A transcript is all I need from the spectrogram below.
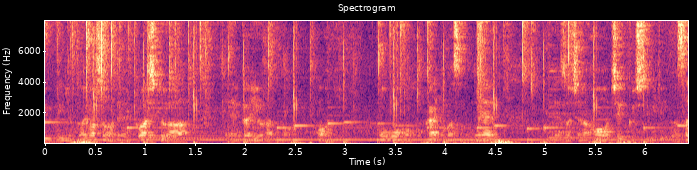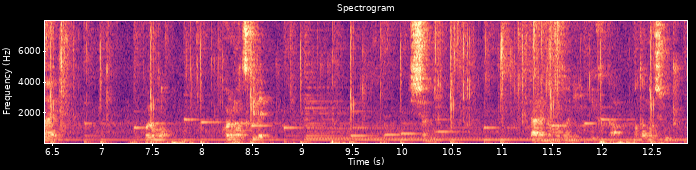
うふうに思いますので詳しくは、概要欄の方に応募方法書いてますので、そちらの方をチェックしてみてください。これもこれも付きで一緒に誰の元に行くお楽しみに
